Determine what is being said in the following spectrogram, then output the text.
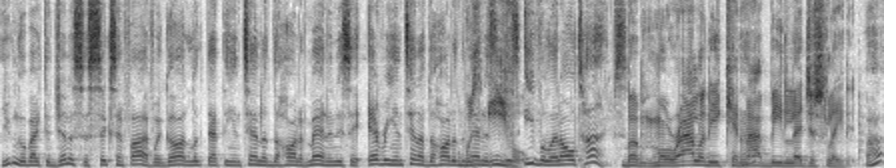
You can go back to Genesis 6 and 5, where God looked at the intent of the heart of man and he said, Every intent of the heart of the man is evil. is evil. at all times. But morality cannot uh-huh. be legislated. Uh-huh.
